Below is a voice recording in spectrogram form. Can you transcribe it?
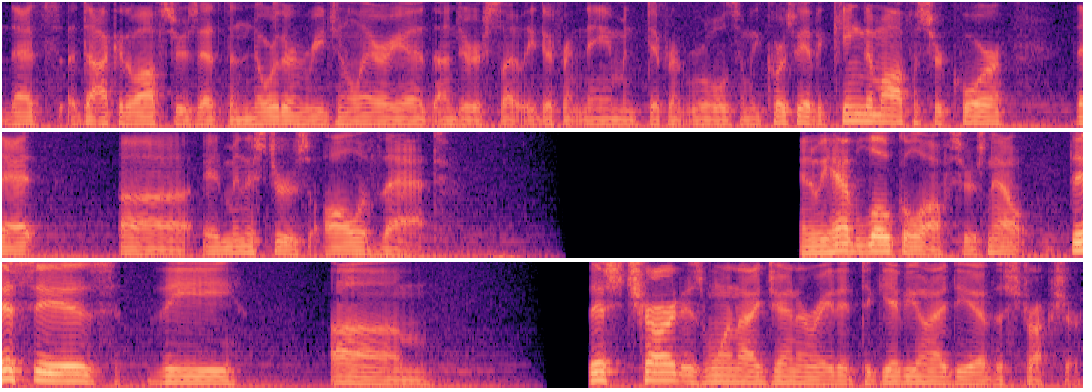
That's a docket of officers at the northern regional area under a slightly different name and different rules. And we, of course, we have a kingdom officer corps that uh, administers all of that. And we have local officers. Now, this is the um, this chart is one I generated to give you an idea of the structure.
